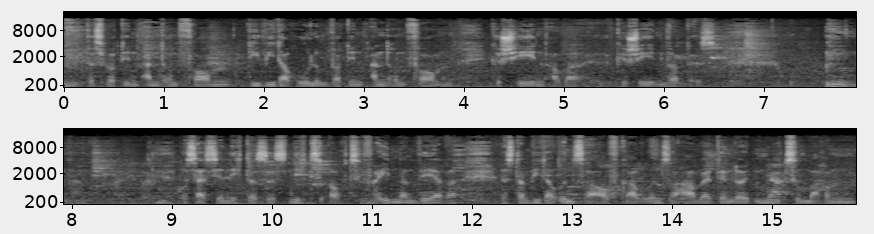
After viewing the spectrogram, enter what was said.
das wird in anderen Formen, die Wiederholung wird in anderen Formen geschehen, aber geschehen wird es. Das heißt ja nicht, dass es nicht auch zu verhindern wäre. Das ist dann wieder unsere Aufgabe, unsere Arbeit, den Leuten Mut zu machen,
